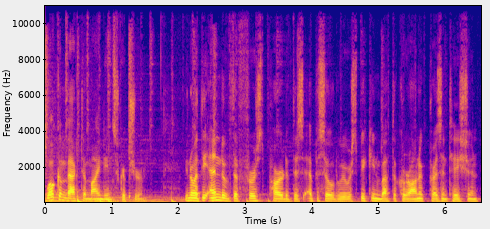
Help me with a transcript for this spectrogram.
Welcome back to Minding Scripture. You know, at the end of the first part of this episode, we were speaking about the Quranic presentation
